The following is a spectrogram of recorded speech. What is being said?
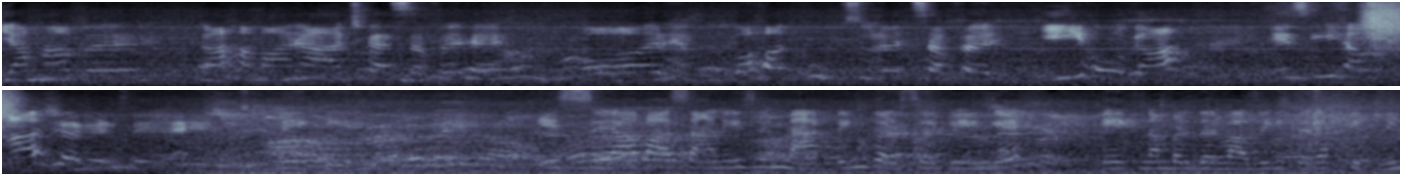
यहाँ पर का हमारा आज का सफ़र है और बहुत खूबसूरत सफ़र ही होगा। इसकी हम आशा करते हैं। देखिए, इससे आप आसानी से मैपिंग कर सकेंगे एक नंबर दरवाजे की तरफ़ कितनी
